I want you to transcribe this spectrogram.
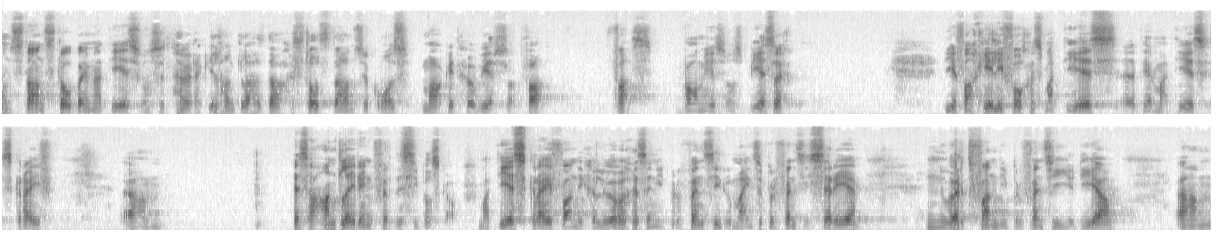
Ons staan stil by Matteus. Ons het nou rukkie lank lank daar gestil staan. So kom ons maak dit gou weer vas. Waarmee is ons besig? Die evangelie volgens Matteus, eh, deur Matteus geskryf. Ehm um, is 'n handleiding vir disippelskap. Matteus skryf aan die gelowiges in die provinsie Romeinse provinsie Sirië, noord van die provinsie Judea. Um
